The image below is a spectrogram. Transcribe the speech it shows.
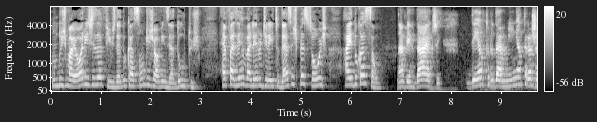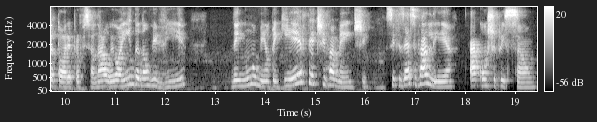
um dos maiores desafios da educação de jovens e adultos é fazer valer o direito dessas pessoas à educação. Na verdade, dentro da minha trajetória profissional, eu ainda não vivi nenhum momento em que efetivamente se fizesse valer a Constituição,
